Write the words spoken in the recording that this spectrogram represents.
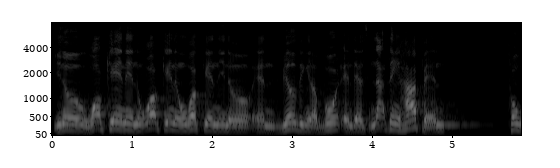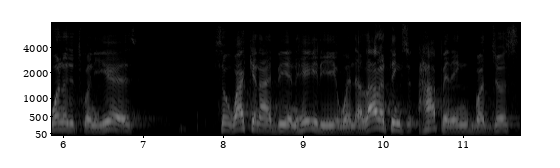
you know, walking and walking and walking, you know, and building a boat, and there's nothing happened for 120 years, so why can I be in Haiti when a lot of things happening, but just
